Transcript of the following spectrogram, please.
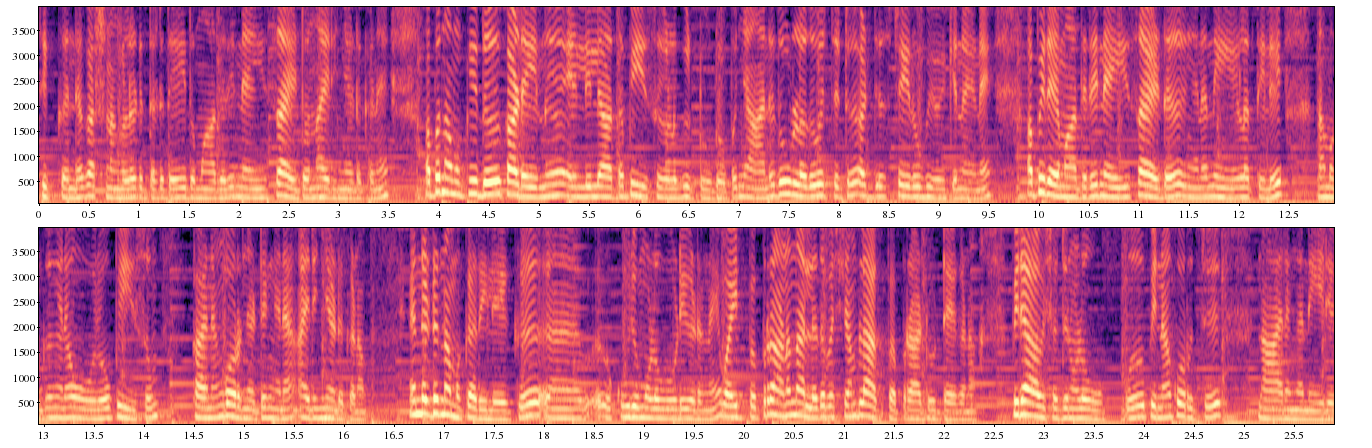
ചിക്കന്റെ കഷ്ണങ്ങൾ എടുത്തിട്ട് ഇതുമാതിരി നൈസായിട്ടൊന്ന് അരിഞ്ഞെടുക്കണേ. അപ്പോൾ നമുക്കിത് കടയിൽ നിന്ന് എല്ലില്ലാത്ത പീസുകൾ കിട്ടും കേട്ടോ അപ്പോൾ ഞാനിത് ഉള്ളത് വെച്ചിട്ട് അഡ്ജസ്റ്റ് ചെയ്ത് ഉപയോഗിക്കണേ അപ്പോൾ ഇതേമാതിരി നൈസായിട്ട് ഇങ്ങനെ നീളത്തിൽ നമുക്കിങ്ങനെ ഓരോ പീസും കനം കുറഞ്ഞിട്ട് ഇങ്ങനെ അരിഞ്ഞെടുക്കണം. എന്നിട്ട് നമുക്കതിലേക്ക് കുരുമുളക് പൊടി ഇടണേ. വൈറ്റ് പെപ്പറാണ് നല്ലത് പക്ഷേ ഞാൻ ബ്ലാക്ക് പെപ്പറായിട്ട് ഇട്ടേക്കണം. പിന്നെ ആവശ്യത്തിനുള്ള ഉപ്പ് പിന്നെ കുറച്ച് നാരങ്ങ നീര്.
